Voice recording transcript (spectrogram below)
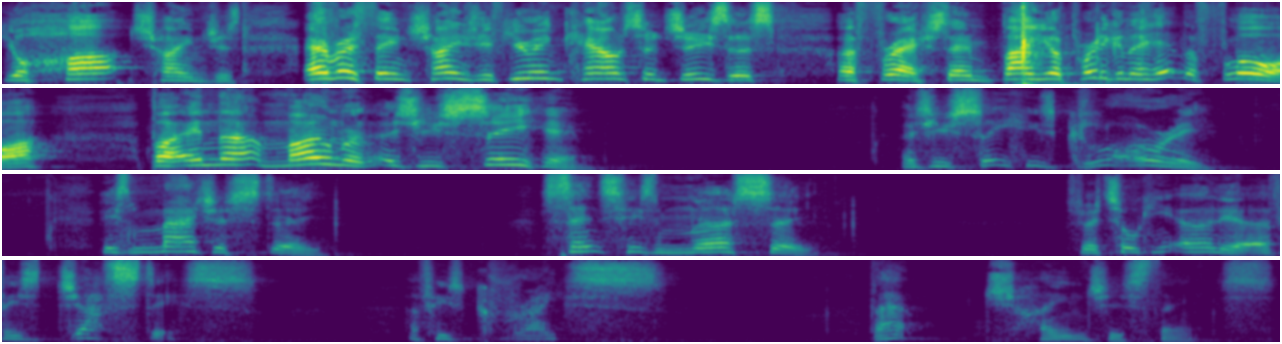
Your heart changes. Everything changes. If you encounter Jesus afresh, then bang, you're probably going to hit the floor. But in that moment, as you see him, as you see his glory, his majesty, sense his mercy, as we were talking earlier of his justice, of his grace, that changes things.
